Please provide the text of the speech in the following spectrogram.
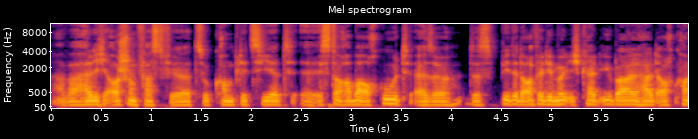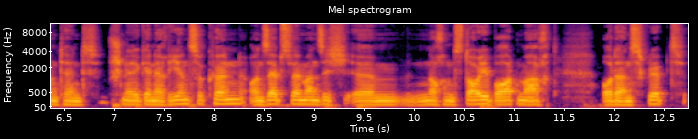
aber halte ich auch schon fast für zu kompliziert. Äh, ist doch aber auch gut. Also das bietet auch wieder die Möglichkeit, überall halt auch Content schnell generieren zu können. Und selbst wenn man sich ähm, noch ein Storyboard macht oder ein Skript,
